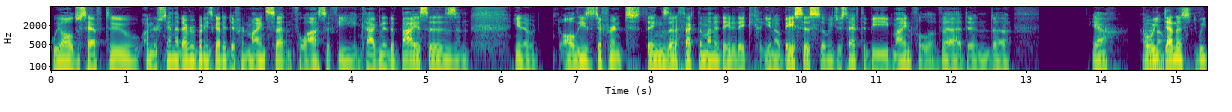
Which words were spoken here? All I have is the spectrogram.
we all just have to understand that everybody's got a different mindset and philosophy and cognitive biases, and you know, all these different things that affect them on a day to day, you know, basis. So we just have to be mindful of that, and uh, yeah. I Well, we demonst- we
